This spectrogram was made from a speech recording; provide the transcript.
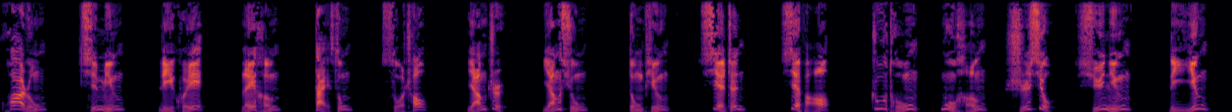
花荣、秦明、李逵、雷横、戴宗、索超、杨志、杨雄、董平、谢真、谢宝、朱仝、穆恒、石秀、徐宁、李英、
